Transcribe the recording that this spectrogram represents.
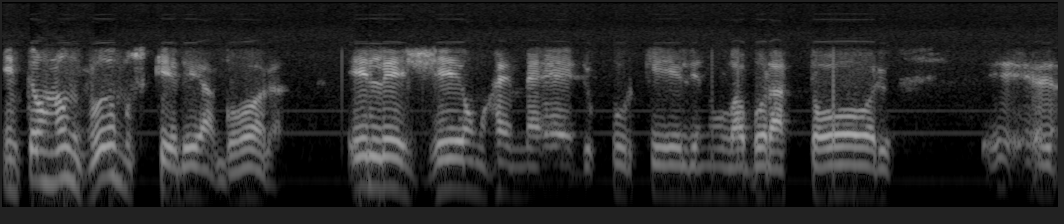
Então não vamos querer agora eleger um remédio porque ele no laboratório. Eh,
